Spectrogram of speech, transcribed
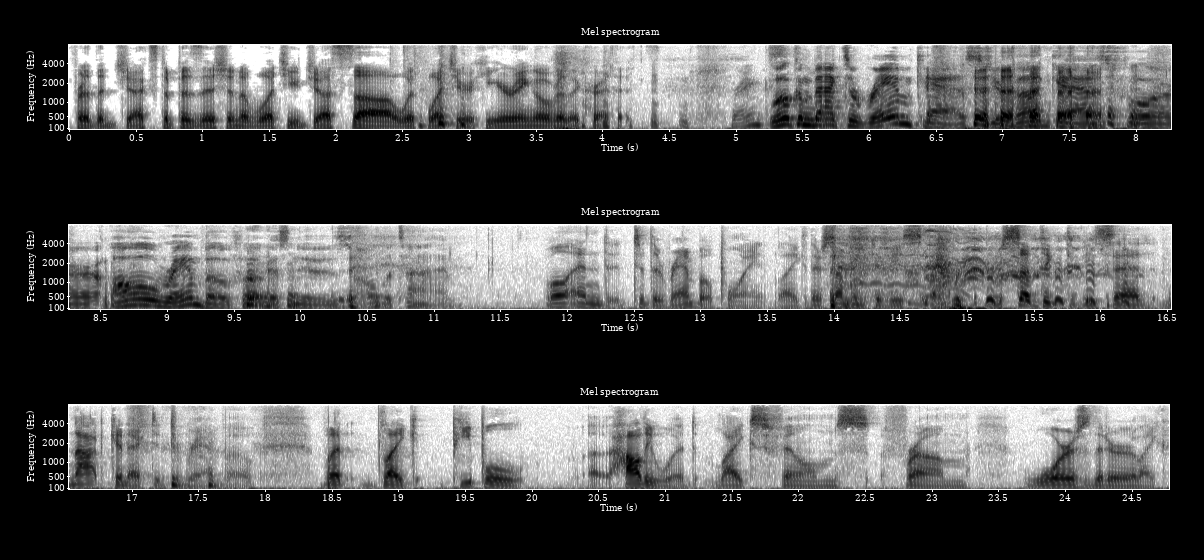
for the juxtaposition of what you just saw with what you're hearing over the credits Frank. Welcome back to Ramcast, your podcast for all Rambo focused news all the time. Well, and to the Rambo point, like there's something to be said. there's something to be said not connected to Rambo, but like people, Hollywood likes films from wars that are like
